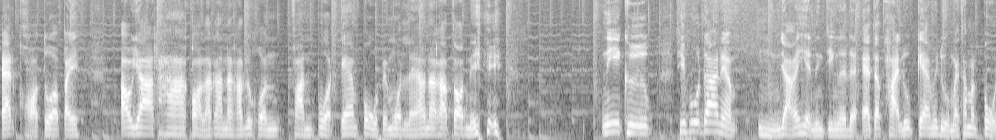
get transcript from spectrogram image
แอดขอตัวไป เอายาทาก่อนแล้วกันนะครับ ทุกคนฟันปวดแก้มปูดไปหมดแล้วนะครับ ตอนนี้ นี่คือที่พูดได้เนี่ยอยากให้เห็นจริงๆเลยเดี๋ยวแอดจะถ่ายรูปแก้มให้ดูไหมถ้ามันปูด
